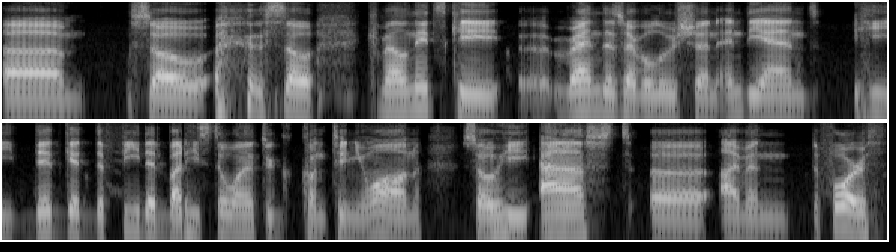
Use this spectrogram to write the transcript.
Um, so so Khmelnytsky uh, ran this revolution. In the end he did get defeated, but he still wanted to continue on. So he asked uh, Ivan IV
